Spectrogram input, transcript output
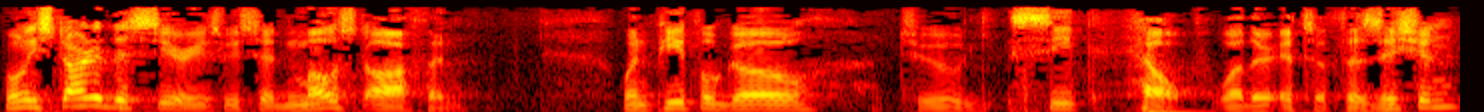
When we started this series, we said most often when people go to seek help, whether it's a physician,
